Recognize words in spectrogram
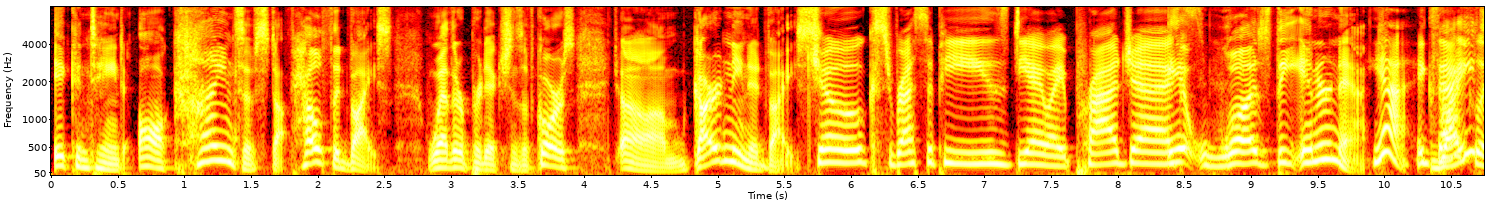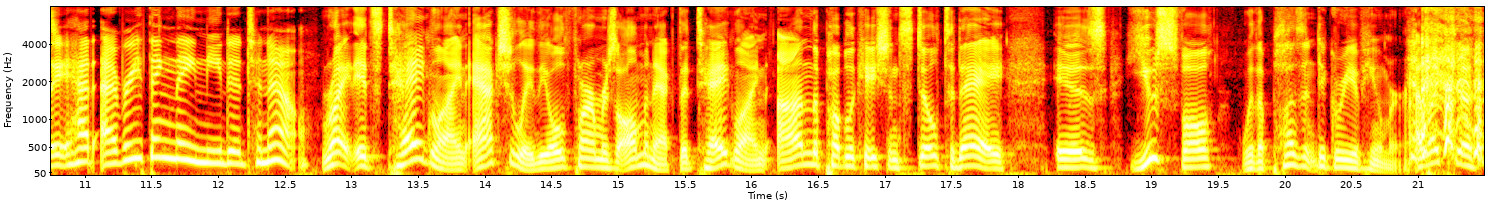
It contained all kinds of stuff, health advice, weather predictions, of course, um, gardening advice. Jokes, recipes, DIY projects. It was the internet. yeah, exactly. Right? It had everything they needed to know. Right. Its tagline, actually, the Old Farmer's Almanac, the tagline on the publication still today is useful with a pleasant degree of humor. I like to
